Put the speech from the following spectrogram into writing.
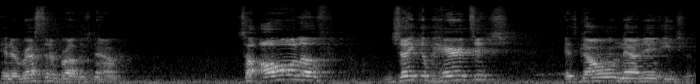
and the rest of the brothers now. So all of Jacob's heritage is gone now they're in Egypt.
